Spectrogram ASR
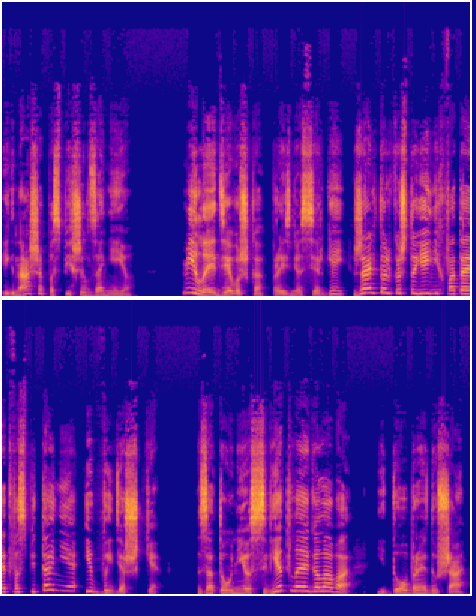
Игнаша поспешил за нею. «Милая девушка», – произнес Сергей, – «жаль только, что ей не хватает воспитания и выдержки. Зато у нее светлая голова и добрая душа»,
